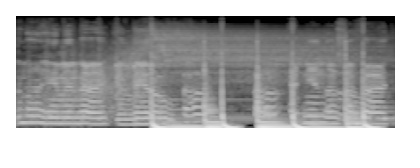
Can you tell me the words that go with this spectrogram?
Под моим именем миру Как не называть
